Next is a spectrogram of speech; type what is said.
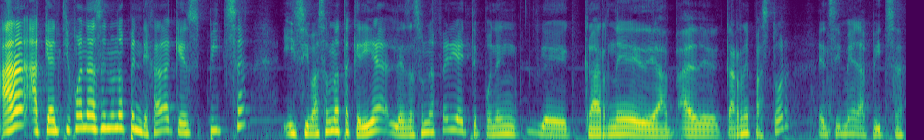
Ah, acá en Tijuana hacen una pendejada que es pizza. Y si vas a una taquería, les das una feria y te ponen eh, carne de, a- de carne pastor encima de la pizza.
